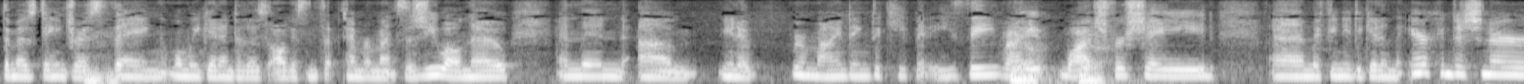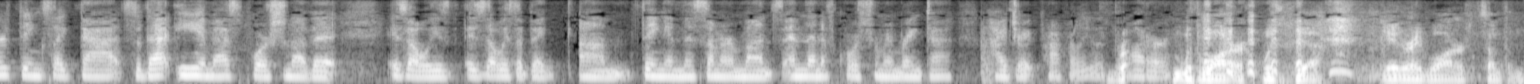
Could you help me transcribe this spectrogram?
the most dangerous Mm-hmm. thing when we get into those August and September months, as you all know. And then, um, you know, reminding to keep it easy, right? Yeah, Watch yeah. for shade. Um, if you need to get in the air conditioner, things like that. So that EMS portion of it is always is always a big um, thing in the summer months. And then, of course, remembering to hydrate properly with water. with water, with yeah, Gatorade water, something.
